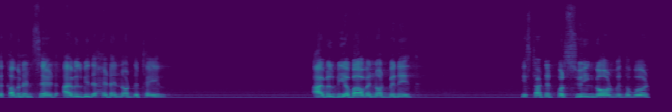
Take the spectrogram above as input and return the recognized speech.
The covenant said, I will be the head and not the tail. I will be above and not beneath. He started pursuing God with the word.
